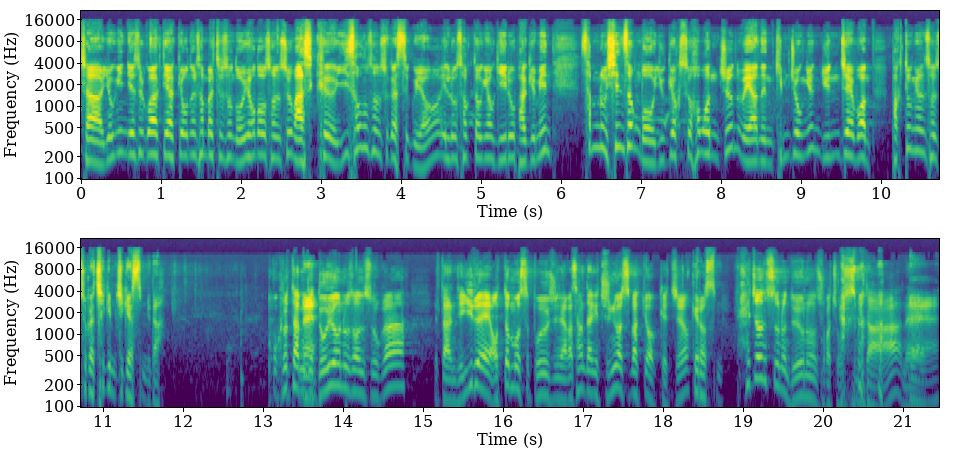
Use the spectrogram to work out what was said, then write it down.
자 용인예술과학대학교 오늘 선발 투수 노현우 선수 마스크 이선우 선수가 쓰고요. 1루 석동혁, 2루 박유민, 3루 신성모, 유격수 허원준, 외야는 김종윤, 윤재원, 박동현 선수가 책임지겠습니다. 뭐 그렇다면 네. 이제 노현우 선수가 일단 이제 1회에 어떤 모습 보여주냐가 상당히 중요할 수밖에 없겠죠. 그렇습니다. 회전수는 노현우 선수가 좋습니다. 네. 네.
